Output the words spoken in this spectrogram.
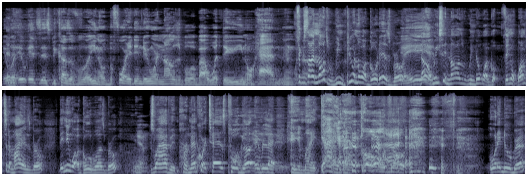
It, was, it, it's it's because of uh, you know before they didn't they weren't knowledgeable about what they you know had and whatnot. not knowledgeable. We people know what gold is, bro. Yeah, yeah, no, yeah. we say knowledgeable. We know what gold. Think of welcome to the Mayans, bro. They knew what gold was, bro. Yeah. That's what happened. Hernando Cortez pulled Oh, up yeah, and be yeah, like. "Hey, my guy got gold, though." what they do, bro?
